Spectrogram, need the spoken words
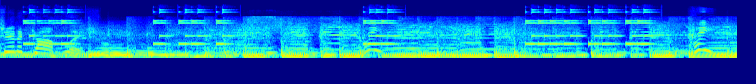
Mission accomplished. Hey!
